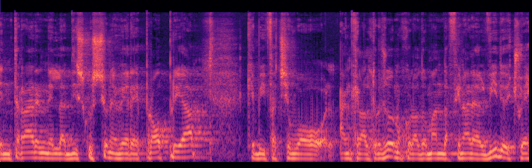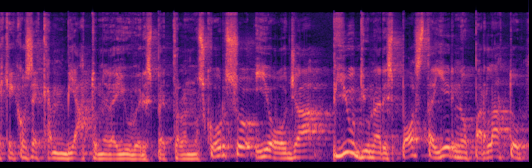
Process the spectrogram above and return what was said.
entrare nella discussione vera e propria che vi facevo anche l'altro giorno con la domanda finale al video, e cioè che cosa è cambiato nella Juve rispetto all'anno scorso. Io ho già più di una risposta, ieri ne ho parlato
